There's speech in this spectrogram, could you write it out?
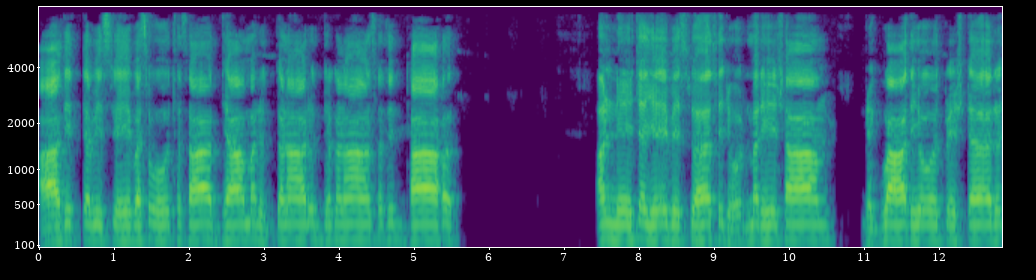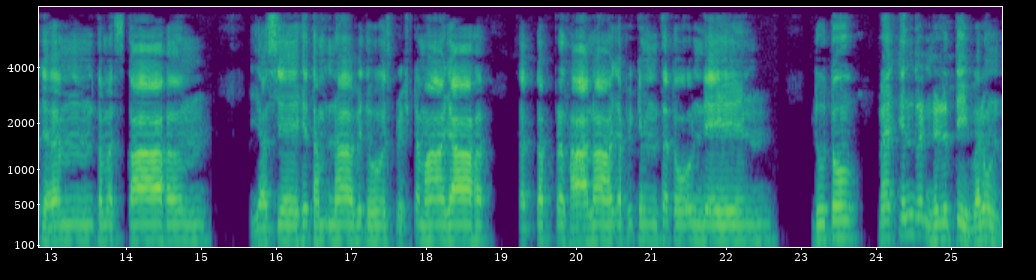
आदित्य विश्व वसोथ साध्या मरुद्गणा रुद्रगणा ससिद्धा। अन्ये च ये विश्वसिजोन्मरेषां भृग्वादयोस्पृष्टरजं तमस्काः। यस्य हितं न विदुस्पृष्टमायाः तत्वप्रधानायपि किं ततोन्ये दूतों, मैं इंद्र निरति वरुण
